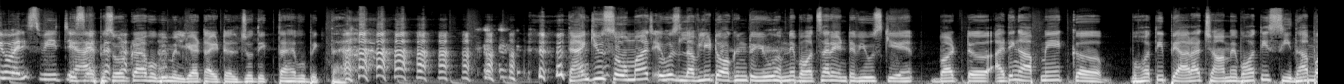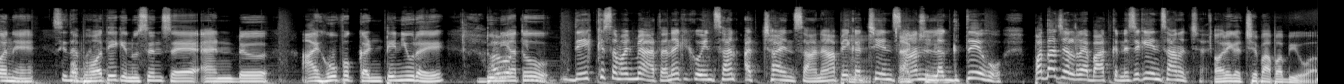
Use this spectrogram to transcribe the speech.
यू वेरी स्वीट इस एपिसोड का वो भी मिल गया टाइटल जो दिखता है वो बिकता है। Thank you so much it was lovely talking to you हमने बहुत सारे इंटरव्यूज़ किए हैं बट आई थिंक आप में एक uh, बहुत ही प्यारा चाम है बहुत ही सीधापन है सीधापन और बहुत ही एक इनोसेंस है एंड आई होप वो कंटिन्यू रहे। दुनिया तो देख के समझ में आता ना कि कोई इंसान अच्छा इंसान है। आप एक अच्छे इंसान लगते हो। पता चल रहा है बात करने से कि इंसान अच्छा है। और एक अच्छे पापा भी हो आप।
